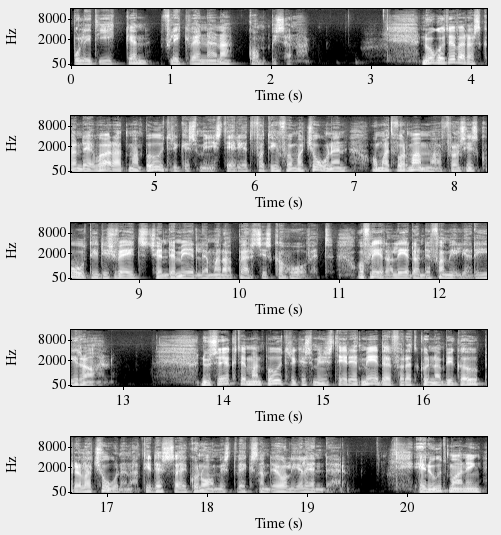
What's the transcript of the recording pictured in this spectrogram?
politiken, flickvännerna, kompisarna. Något överraskande var att man på utrikesministeriet fått informationen om att vår mamma från sin skoltid i Schweiz kände medlemmar av persiska hovet och flera ledande familjer i Iran. Nu sökte man på utrikesministeriet medel för att kunna bygga upp relationerna till dessa ekonomiskt växande oljeländer. En utmaning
